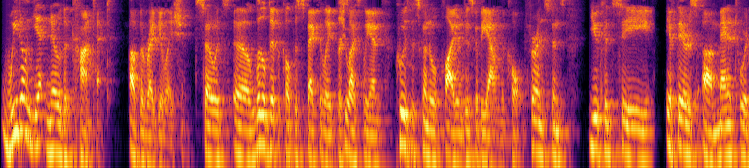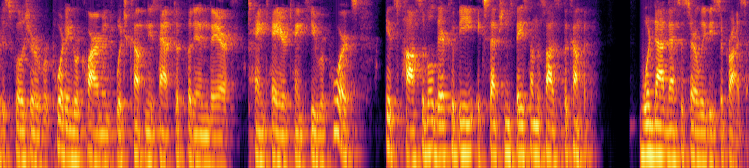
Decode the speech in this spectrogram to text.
We don't yet know the content of the regulation. So it's a little difficult to speculate precisely sure. on who is this going to apply to and who's going to be out in the cold. For instance, you could see if there's a mandatory disclosure reporting requirement, which companies have to put in their 10K or 10Q reports, it's possible there could be exceptions based on the size of the company. Would not necessarily be surprising.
